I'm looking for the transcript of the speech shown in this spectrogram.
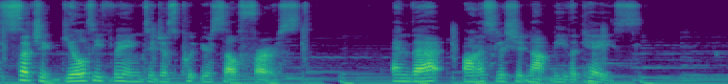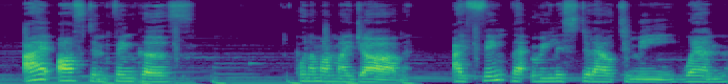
such a guilty thing to just put yourself first. And that honestly should not be the case. I often think of when I'm on my job, I think that really stood out to me when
